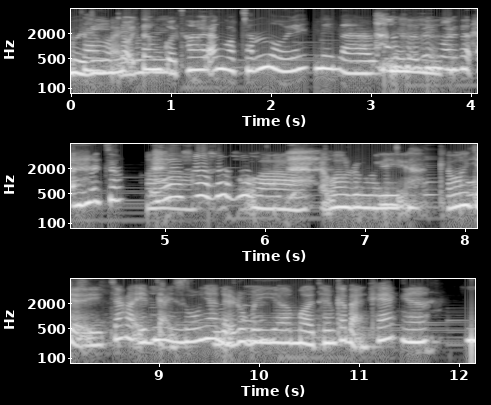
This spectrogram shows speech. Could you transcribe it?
Bởi Sao vì nội tâm của Thoa đã ngọt sẵn rồi đấy Nên là người lớn bên ngoài thật ánh bên trong À, wow, cảm ơn Ruby. Cảm ơn chị. Chắc là em chạy Ừ, xuống nha để. Ruby ờ, mời thêm các bạn khác nha. Ừ.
